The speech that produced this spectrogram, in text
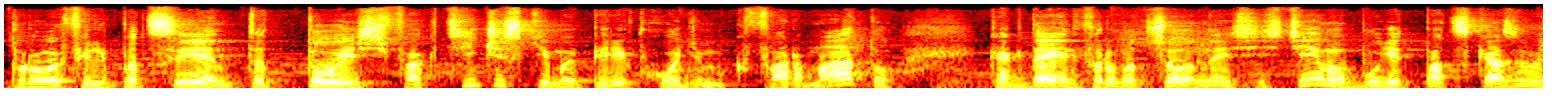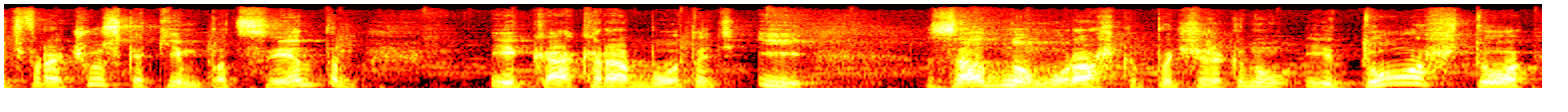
профиль пациента. То есть фактически мы переходим к формату, когда информационная система будет подсказывать врачу, с каким пациентом и как работать. И Заодно Мурашко подчеркнул и то, что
